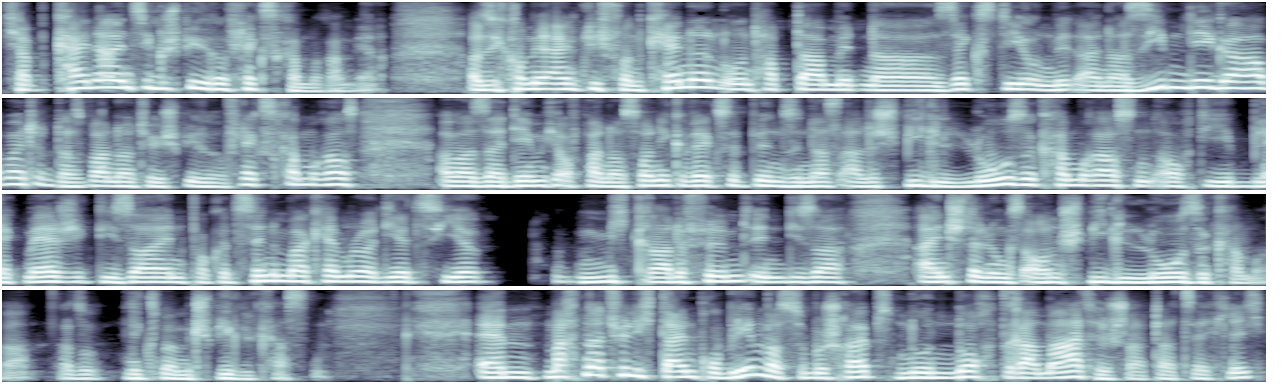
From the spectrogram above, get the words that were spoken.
Ich habe keine einzige Spiegelreflexkamera mehr. Also ich komme ja eigentlich von Canon und habe da mit einer 6D und mit einer 7D gearbeitet. Das waren natürlich Spiegelreflexkameras, aber seitdem ich auf Panasonic gewechselt bin, sind das alles spiegellose Kameras und auch die Blackmagic Design Pocket Cinema Camera, die jetzt hier mich gerade filmt in dieser Einstellung, ist auch eine spiegellose Kamera. Also nichts mehr mit Spiegelkasten. Ähm, macht natürlich dein Problem, was du beschreibst, nur noch dramatischer tatsächlich,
